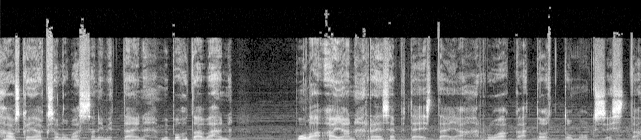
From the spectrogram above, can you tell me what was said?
hauska jakso luvassa, nimittäin me puhutaan vähän pula-ajan resepteistä ja ruokatottumuksista.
